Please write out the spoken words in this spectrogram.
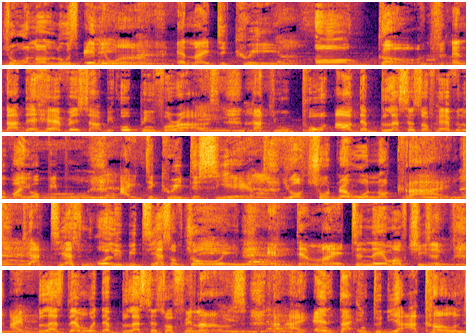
You will not lose anyone. And I decree, oh God, and that the heavens shall be open for us, that you will pour out the blessings of heaven over your people. I decree this year, your children will not cry. Their tears will only be tears of joy. In the mighty name of Jesus, I bless them with the blessings of finance that I enter into their account.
